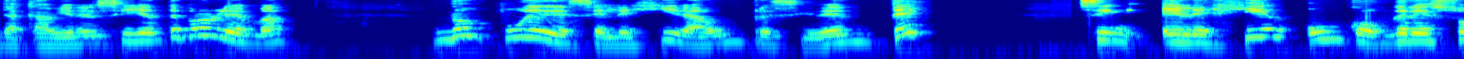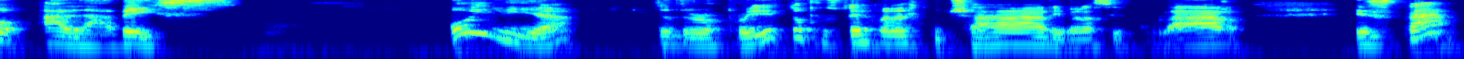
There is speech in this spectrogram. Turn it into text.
de acá viene el siguiente problema, no puedes elegir a un presidente sin elegir un Congreso a la vez. Hoy día, entre los proyectos que ustedes van a escuchar y van a circular, está,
